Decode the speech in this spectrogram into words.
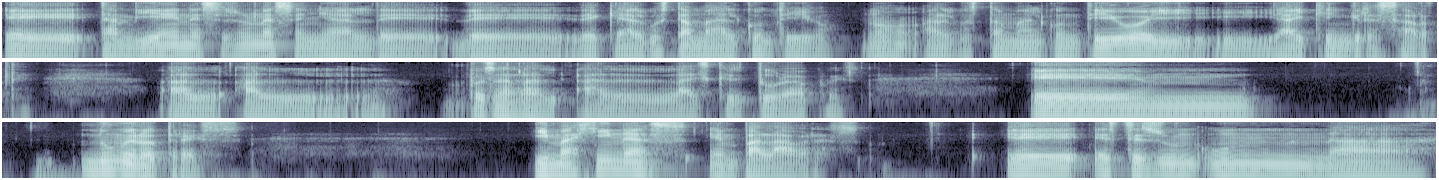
eh, también esa es una señal de, que algo está mal contigo, ¿no? Algo está mal contigo y, hay que ingresarte al, pues a la, escritura, pues. Em, número 3. Imaginas en palabras. Eh, este es una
